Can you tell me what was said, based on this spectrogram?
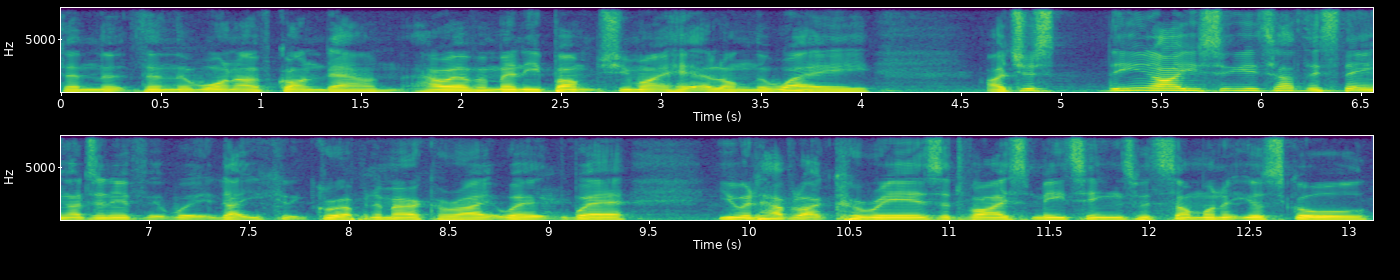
than the than the one I've gone down. However many bumps you might hit along the way, I just you know I used to, used to have this thing. I don't know if it were, like you grew up in America, right? Where where you would have like careers advice meetings with someone at your school,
